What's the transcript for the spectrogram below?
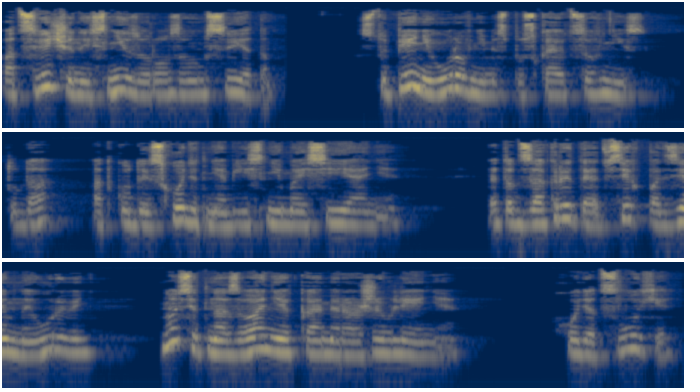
подсвеченный снизу розовым светом. Ступени уровнями спускаются вниз, туда, откуда исходит необъяснимое сияние. Этот закрытый от всех подземный уровень носит название камера оживления. Ходят слухи,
